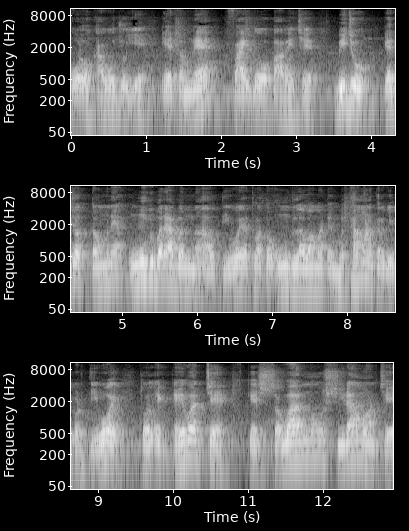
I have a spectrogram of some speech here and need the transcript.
ઓળો ખાવો જોઈએ. એ તમને ફાયદો અપાવે છે. બીજું કે જો તમને ઊંઘ બરાબર ન આવતી હોય અથવા તો ઊંઘ લાવવા માટે મથામણ કરવી પડતી હોય, તો એક કહેવત છે કે સવારનું શિરામણ છે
